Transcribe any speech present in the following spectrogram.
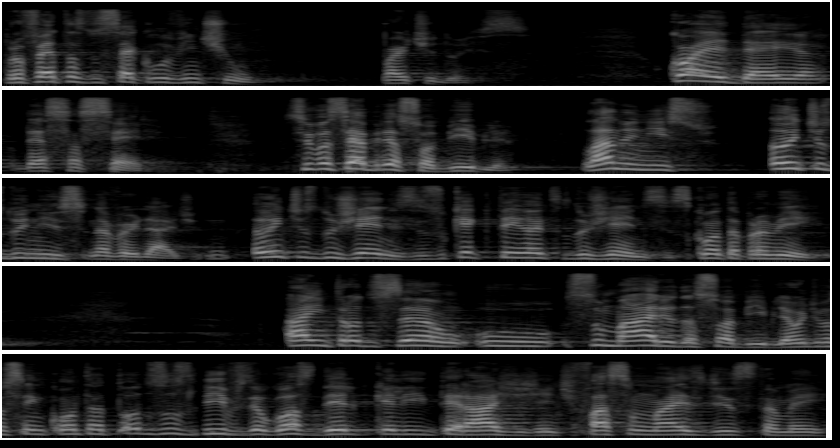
Profetas do século 21, parte 2. Qual é a ideia dessa série? Se você abrir a sua Bíblia, Lá no início, antes do início, na verdade, antes do Gênesis, o que, que tem antes do Gênesis? Conta para mim. A introdução, o sumário da sua Bíblia, onde você encontra todos os livros. Eu gosto dele porque ele interage, gente. Façam mais disso também.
